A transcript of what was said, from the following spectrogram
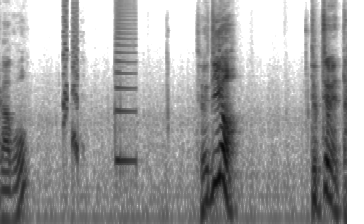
잘 가고. 드디어! 득점했다.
